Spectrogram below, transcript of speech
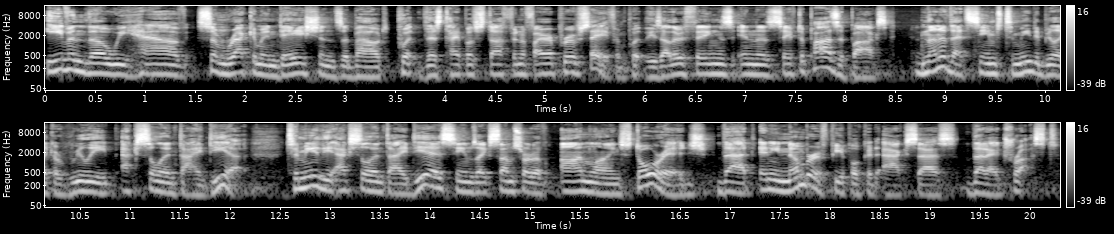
Even though we have some recommendations about put this type of stuff in a fireproof safe and put these other things in a safe deposit box, none of that seems to me to be like a really excellent idea to me, the excellent idea seems like some sort of online storage that any number of people could access that I trust.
